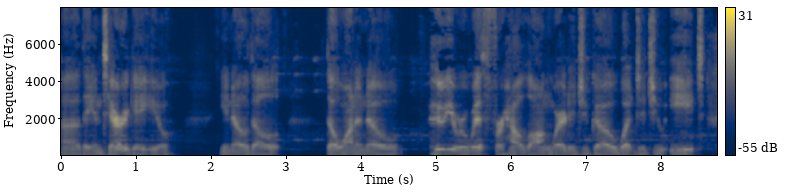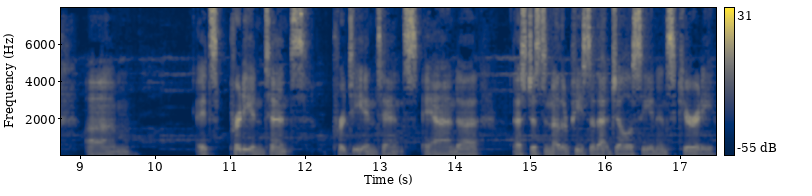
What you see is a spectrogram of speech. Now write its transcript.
Uh, they interrogate you. You know, they'll they'll want to know who you were with for how long, where did you go, what did you eat. Um, it's pretty intense, pretty intense, and uh, that's just another piece of that jealousy and insecurity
